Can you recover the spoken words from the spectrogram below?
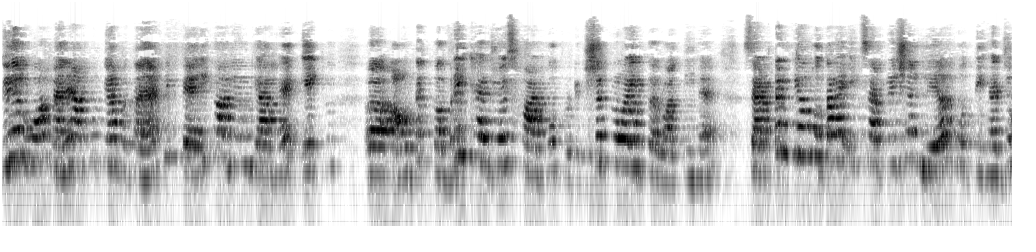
क्लियर हुआ? मैंने आपको क्या बताया कि पेरिकार्डियम क्या है? एक आउटर कवरिंग है जो इस हार्ट को प्रोटेक्शन प्रोवाइड करवाती है। सेप्टम क्या होता है? एक सेपरेशन लेयर होती है जो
